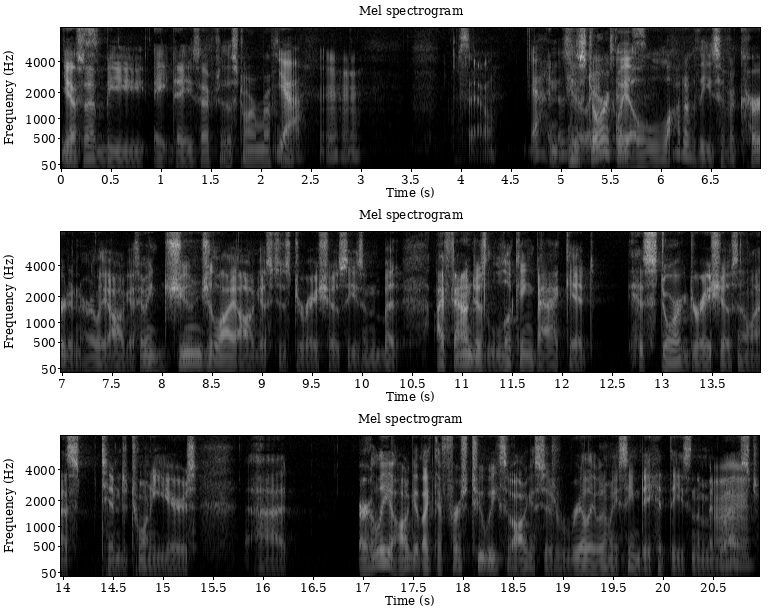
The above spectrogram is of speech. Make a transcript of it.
Yeah, so that'd be eight days after the storm, roughly. yeah mm-hmm. So yeah And was really historically, a lot of these have occurred in early August. I mean, June, July, August is derecho season, but I found just looking back at historic derechos in the last 10 to 20 years, uh, early August, like the first two weeks of August, is really when we seem to hit these in the Mm. Midwest.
